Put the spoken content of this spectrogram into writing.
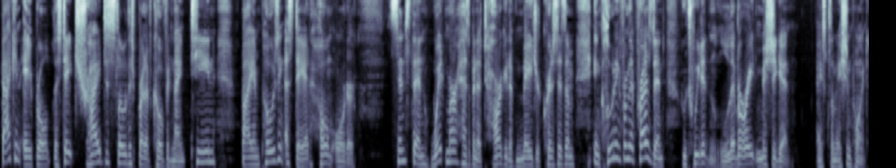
Back in April, the state tried to slow the spread of COVID 19 by imposing a stay at home order. Since then, Whitmer has been a target of major criticism, including from the president, who tweeted, Liberate Michigan! Exclamation point.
